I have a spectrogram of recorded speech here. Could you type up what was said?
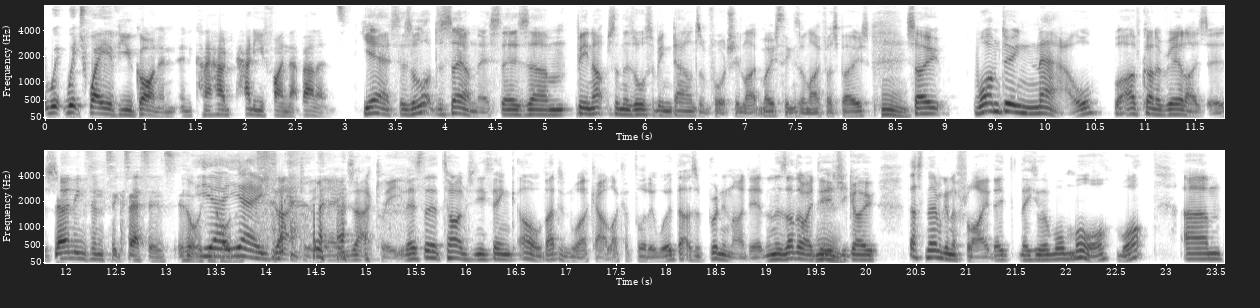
wh- which way have you gone, and, and kind of how how do you find that balance? Yes, there's a lot to say on this. There's um, been ups and there's also been downs, unfortunately, like most things in life, I suppose. Hmm. So what I'm doing now, what I've kind of realised is Learnings and successes is what we yeah, call yeah, exactly, yeah, exactly. There's the times when you think, oh, that didn't work out like I thought it would. That was a brilliant idea. Then there's other ideas Mm. you go, that's never going to fly. They they want more. What? Um,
